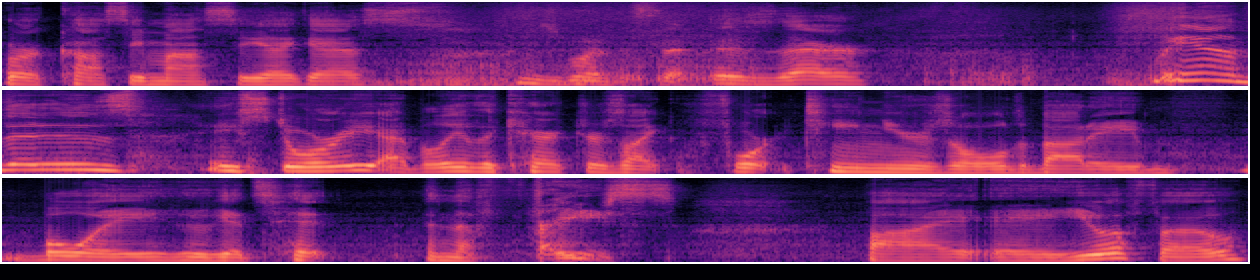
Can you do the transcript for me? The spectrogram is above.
or Kasimasi, I guess, is what is there. But yeah, that is a story. I believe the character is like 14 years old about a boy who gets hit in the face by a UFO.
